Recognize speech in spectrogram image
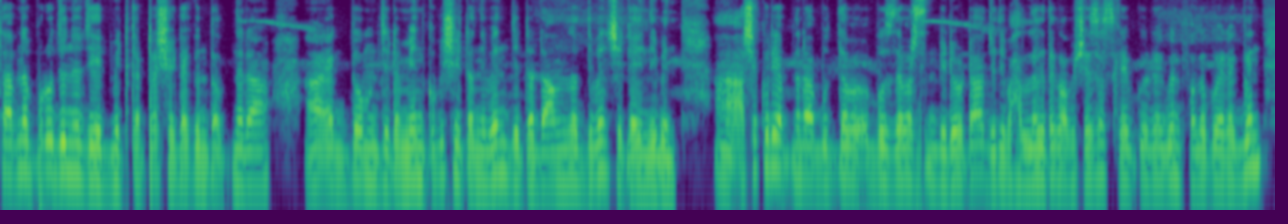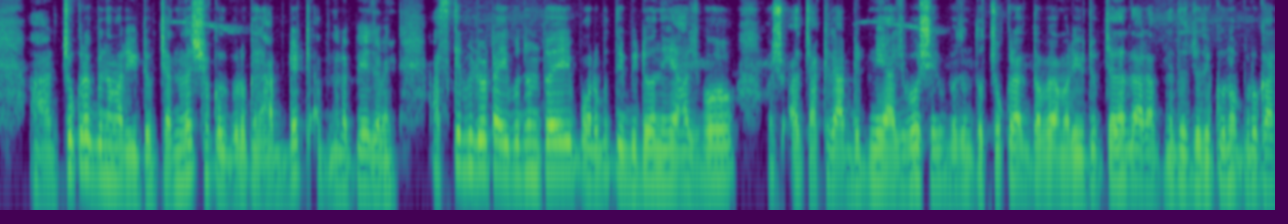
তা আপনার প্রয়োজনীয় যে এডমিট কার্ডটা সেটা কিন্তু আপনারা একদম যেটা মেন কপি সেটা নেবেন, যেটা ডাউনলোড দেবেন সেটাই নেবেন। আশা করি আপনারা বুঝতে বুঝতে পারছেন ভিডিওটা। যদি ভালো লাগে থাকে অবশ্যই সাবস্ক্রাইব করে রাখবেন ফলো করে রাখবেন। আর চোখ রাখবেন আমার ইউটিউব চ্যানেলে সকল প্রকার আপডেট আপনারা পেয়ে যাবেন। আজকের ভিডিওটা এই পর্যন্ত এই পরবর্তী ভিডিও নিয়ে আসব চাকরির আপডেট নিয়ে আসব সেই পর্যন্ত চোখ রাখতে হবে আমার ইউটিউব চ্যানেলে আর আপনাদের যদি কোনো প্রকার,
